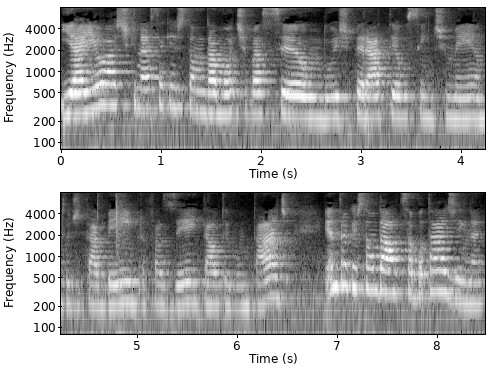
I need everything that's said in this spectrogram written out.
E aí eu acho que nessa questão da motivação, do esperar ter o sentimento de estar tá bem para fazer e tal, ter vontade, entra a questão da autossabotagem, né?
